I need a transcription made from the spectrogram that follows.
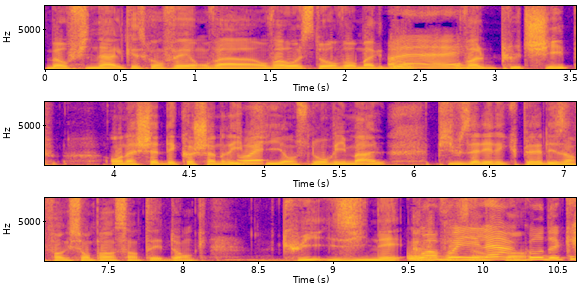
Ben, au final, qu'est-ce qu'on fait? On va, on va au resto, on va au McDo, Ouais, ouais. on va le plus cheap, on achète des cochonneries, puis on se nourrit mal, puis vous allez récupérer des enfants qui sont pas en santé. Donc, cuisiner Ou envoyez-les enfants. cours de, cu-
